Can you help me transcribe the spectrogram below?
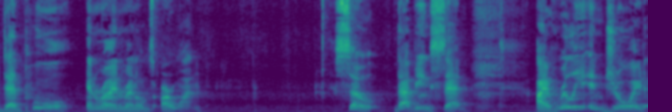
Deadpool and Ryan Reynolds are one. So, that being said, I really enjoyed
